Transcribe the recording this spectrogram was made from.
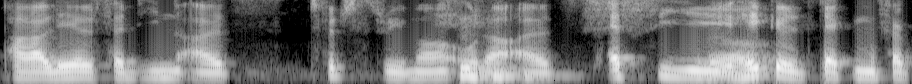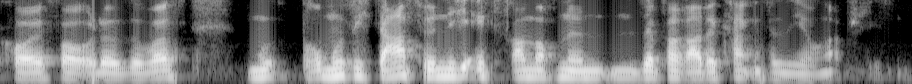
parallel verdiene als Twitch-Streamer oder als Etsy-Häkeldeckenverkäufer oder sowas, mu muss ich dafür nicht extra noch eine, eine separate Krankenversicherung abschließen.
